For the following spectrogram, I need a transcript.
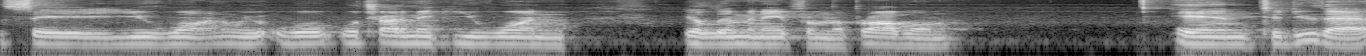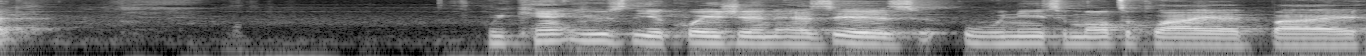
say, u1. We, will we'll try to make u1 eliminate from the problem. And to do that, we can't use the equation as is. We need to multiply it by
